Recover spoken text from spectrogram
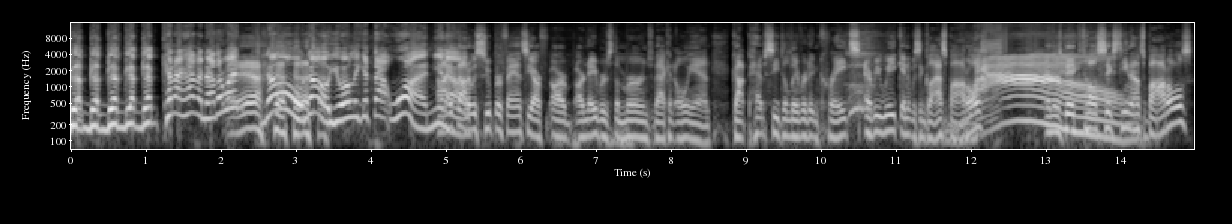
Glug glug glug glug glug. Can I have another one? Yeah. No, no, you only get that one. You know. I thought it was super fancy. Our, our our neighbors, the Merns back in Olean, got Pepsi delivered in crates every week, and it was in glass bottles. Wow. and those big, tall, sixteen ounce bottles,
